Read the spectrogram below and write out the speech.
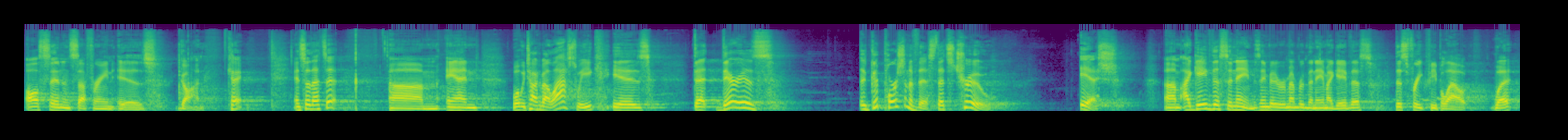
all sin and suffering is gone. Okay. And so that's it. Um, and what we talked about last week is that there is a good portion of this that's true ish. Um, I gave this a name. Does anybody remember the name I gave this? This freaked people out. What?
